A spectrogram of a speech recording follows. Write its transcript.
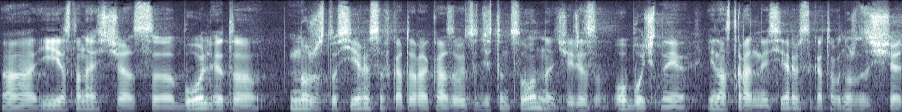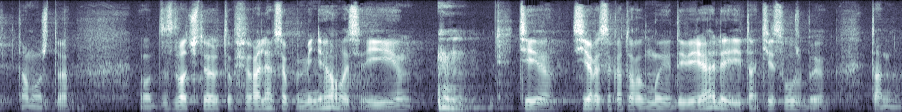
А, и основная сейчас э, боль – это множество сервисов, которые оказываются дистанционно через облачные иностранные сервисы, которые нужно защищать, потому что вот с 24 февраля все поменялось, и те сервисы, которым мы доверяли, и те службы, там,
